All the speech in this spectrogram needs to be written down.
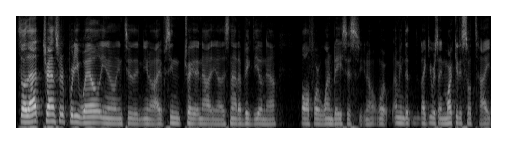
So that transferred pretty well, you know, into the, you know, I've seen trade now, you know, it's not a big deal now. Fall for one basis, you know. I mean, the, like you were saying, market is so tight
